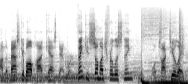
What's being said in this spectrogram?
on the Basketball Podcast Network. Thank you so much for listening. We'll talk to you later.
